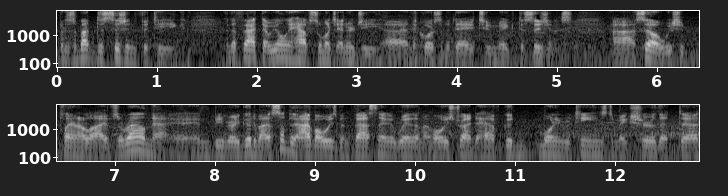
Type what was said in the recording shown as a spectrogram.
but it's about decision fatigue and the fact that we only have so much energy uh, in the course of a day to make decisions. Uh, so we should plan our lives around that and, and, be very good about it. It's something I've always been fascinated with, and I've always tried to have good morning routines to make sure that uh,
